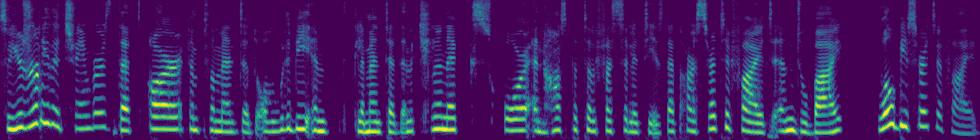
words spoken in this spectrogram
So, usually the chambers that are implemented or will be implemented in clinics or in hospital facilities that are certified in Dubai will be certified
